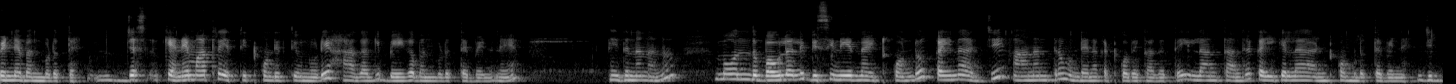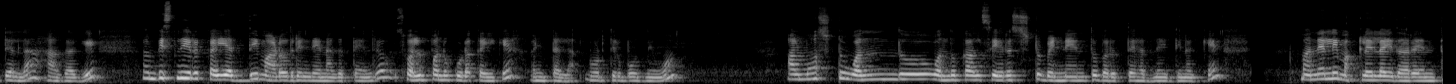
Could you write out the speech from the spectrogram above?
ಬೆಣ್ಣೆ ಬಂದ್ಬಿಡುತ್ತೆ. ಜಸ್ಟ್ ಕೆನೆ ಮಾತ್ರ ಎತ್ತಿಟ್ಕೊಂಡಿರ್ತೀವಿ ನೋಡಿ, ಹಾಗಾಗಿ ಬೇಗ ಬಂದ್ಬಿಡುತ್ತೆ ಬೆಣ್ಣೆ. ಇದನ್ನು ನಾನು ಒಂದು ಬೌಲಲ್ಲಿ ಬಿಸಿ ನೀರನ್ನ ಇಟ್ಕೊಂಡು ಕೈನ ಅಜ್ಜಿ ಆನಂತರ ಉಂಡೆನ ಕಟ್ಕೋಬೇಕಾಗತ್ತೆ. ಇಲ್ಲ ಅಂತ ಅಂದರೆ ಕೈಗೆಲ್ಲ ಅಂಟ್ಕೊಂಡ್ಬಿಡುತ್ತೆ ಬೆಣ್ಣೆ, ಜಿಡ್ಡೆಲ್ಲ. ಹಾಗಾಗಿ ಬಿಸಿನೀರು ಕೈ ಅದ್ದಿ ಮಾಡೋದ್ರಿಂದ ಏನಾಗುತ್ತೆ ಅಂದರೆ ಸ್ವಲ್ಪನೂ ಕೂಡ ಕೈಗೆ ಅಂಟಲ್ಲ. ನೋಡ್ತಿರ್ಬೋದು ನೀವು. ಆಲ್ಮೋಸ್ಟ್ ಒಂದು ಒಂದು ಕಾಲು ಸೇರಷ್ಟು ಬೆಣ್ಣೆ ಅಂತೂ ಬರುತ್ತೆ ಹದಿನೈದು ದಿನಕ್ಕೆ. ಮನೆಯಲ್ಲಿ ಮಕ್ಕಳೆಲ್ಲ ಇದ್ದಾರೆ ಅಂತ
